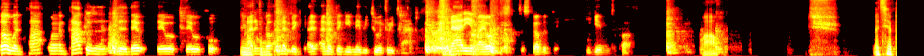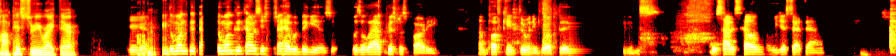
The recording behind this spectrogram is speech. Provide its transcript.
No, when Pac when Pac was a, they they were they were cool. They were I didn't cool. know. I met Biggie. I, I met Biggie maybe two or three times. Maddie in my office discovered Biggie. He gave him to Puff. Wow. That's hip hop history right there. Yeah. Oh, the one good the one good conversation I had with Biggie was was a loud Christmas party, and Puff came through and he brought Big. It was, it was hot as hell, and we just sat down. And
